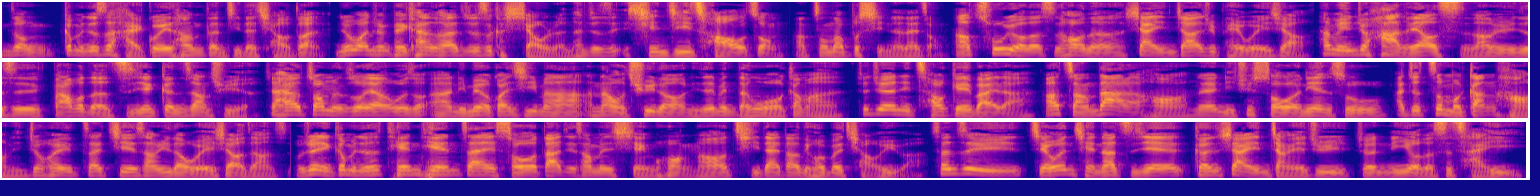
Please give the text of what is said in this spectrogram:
这种根本就是海龟汤等级的桥段，你就完全可以看出他就是个小人，他就是心机超重啊，重到不行的那种。然后出游的时候呢，夏莹叫他去陪微笑，他明明就怕的要死，然后明明就是巴不得直接跟上去了，就还要装模作样。问说啊，你没有关系吗？那我去了，你这边等我干嘛？就觉得你超 gay 白的。然后长大了哈，那你去首尔念书，啊，就这么刚好，你就会在街上遇到微笑这样子。我觉得你根本就是天天在首尔大街上面闲晃，然后期待到底会不会巧遇吧。甚至于结婚前，他直接跟夏莹讲一句，就你有的是才艺，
